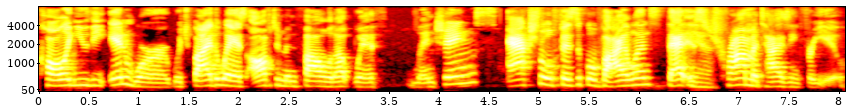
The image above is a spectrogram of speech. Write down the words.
calling you the N word, which by the way has often been followed up with lynchings, actual physical violence, that is yeah. traumatizing for you.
